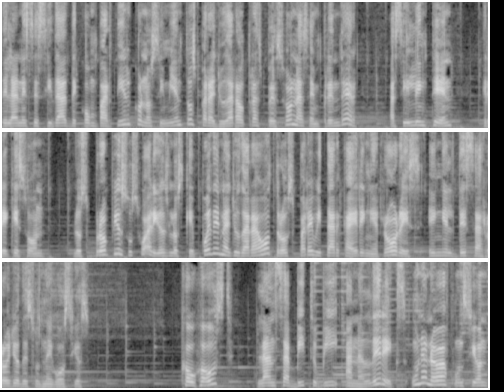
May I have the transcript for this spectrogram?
de la necesidad de compartir conocimientos para ayudar a otras personas a emprender. Así LinkedIn cree que son los propios usuarios los que pueden ayudar a otros para evitar caer en errores en el desarrollo de sus negocios. Co-Host lanza B2B Analytics, una nueva función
